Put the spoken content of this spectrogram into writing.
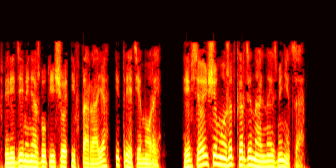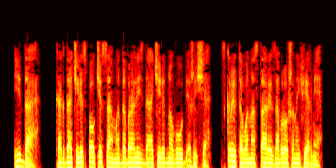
Впереди меня ждут еще и вторая, и третья норы. И все еще может кардинально измениться. И да, когда через полчаса мы добрались до очередного убежища, скрытого на старой заброшенной ферме,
